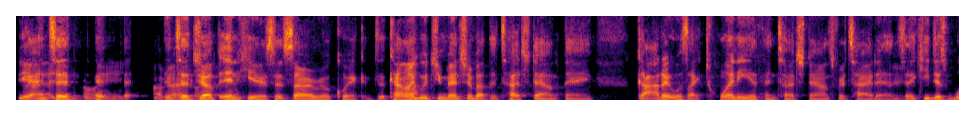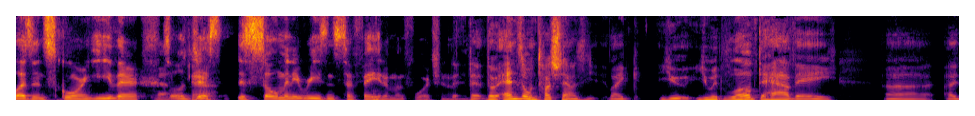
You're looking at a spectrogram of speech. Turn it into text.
Yeah, and to and, and to jump in here, so sorry, real quick, to kind of like what you mentioned about the touchdown thing. Goedert was like 20th in touchdowns for tight ends. Like he just wasn't scoring either. Yeah. So just yeah. there's so many reasons to fade him, unfortunately. The, the, the, end zone touchdowns, like you you would love to have a uh a,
